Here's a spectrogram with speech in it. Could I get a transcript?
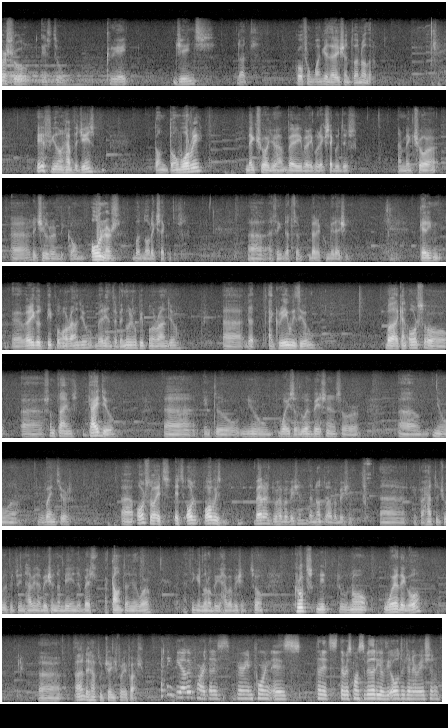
first rule is to create genes that go from one generation to another. If you don't have the genes, don't, don't worry. Make sure you have very, very good executives and make sure uh, the children become owners but not executives. Uh, I think that's a better combination. Getting uh, very good people around you, very entrepreneurial people around you uh, that agree with you, but I can also uh, sometimes guide you uh, into new ways of doing business or uh, new, uh, ventures. Also, it's, it's al always better to have a vision than not to have a vision. If I had to choose between having a vision and being the best accountant in the world, I think you're going to be, have a vision. So groups need to know where they go, uh, and they have to change very fast. I think the other part that is very important is that it's the responsibility of the older generation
